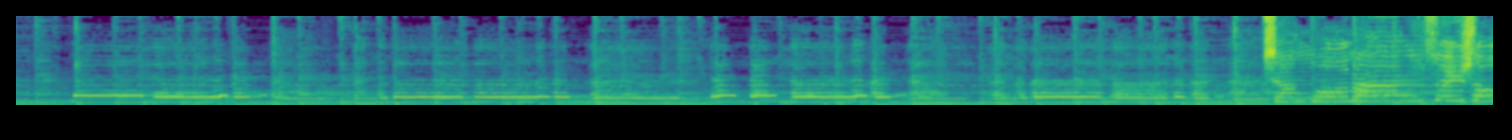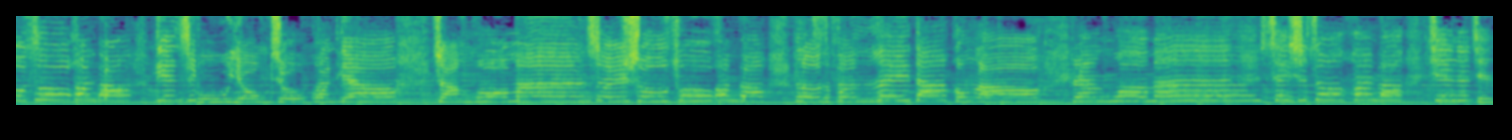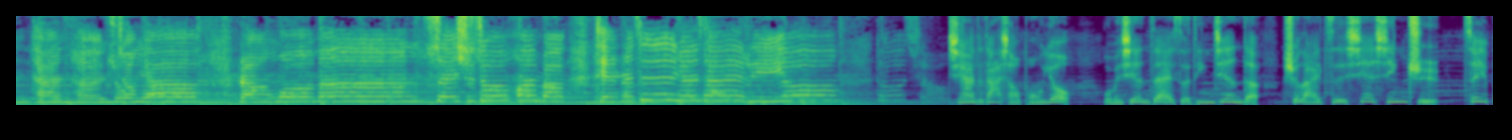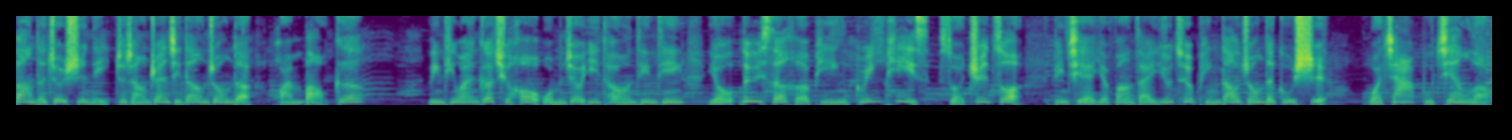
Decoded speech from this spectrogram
就关掉。让我们随手做环保，垃圾分类大功劳。让我们随时做环保，节能减碳很重要。让我们随时做环保，天然资源再利用。多巧亲爱的大小朋友，我们现在所听见的是来自谢欣芷最棒的就是你这张专辑当中的环保歌。聆听完歌曲后，我们就一同听听由绿色和平 （Greenpeace） 所制作，并且也放在 YouTube 频道中的故事《我家不见了》。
